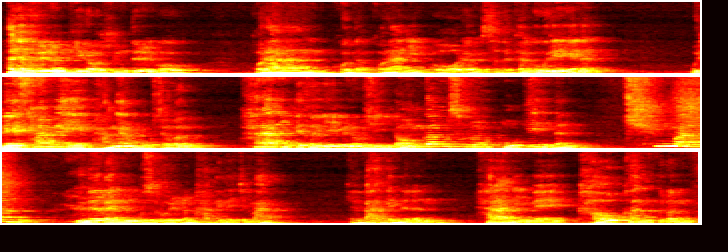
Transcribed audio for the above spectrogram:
하지만 우리는 비록 힘들고 고난한 고난이 있고 어려움이 있어도 결국 우리에게는 우리의 삶의 이 방향 목적은 하나님께서 예비해 놓으신 영광스러운 복이 있는 충만한 은혜가 있는 곳으로 우리는 가게 되지만 결국 악인들은 하나님의 가혹한 그런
